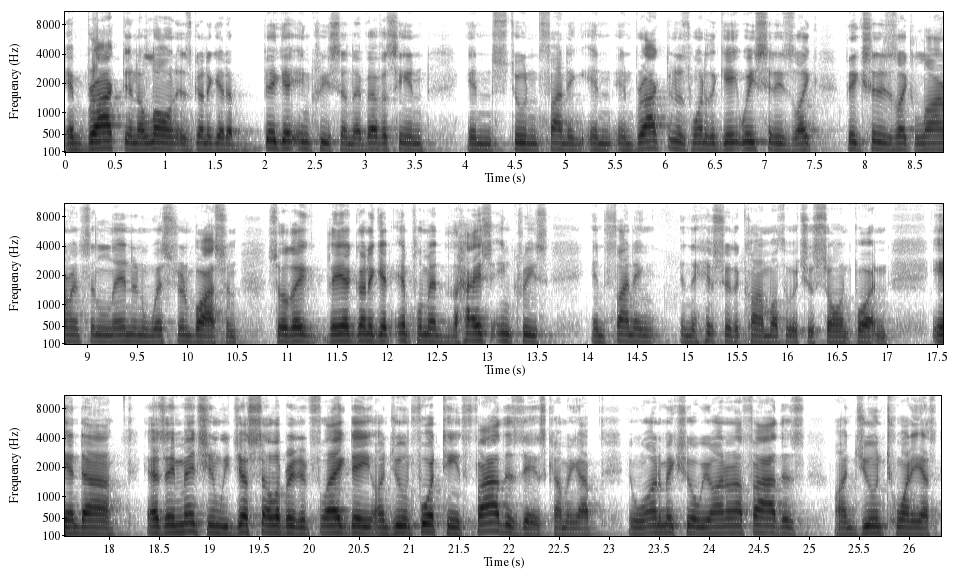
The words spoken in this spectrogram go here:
And Brockton alone is going to get a bigger increase than they've ever seen in student funding. In, in Brockton is one of the gateway cities, like big cities like Lawrence and Lynn and Worcester and Boston. So they, they are going to get implemented the highest increase in funding in the history of the Commonwealth, which is so important. And uh, as I mentioned, we just celebrated Flag Day on June 14th. Father's Day is coming up, and we want to make sure we honor our fathers on June 20th.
